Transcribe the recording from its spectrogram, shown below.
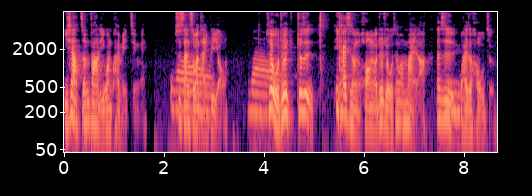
一下蒸发了一万块美金，哎，是三十万台币哦，哇！所以我就会就是 一开始很慌了，就觉得我在外卖啦，但是我还是 hold 着，嗯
